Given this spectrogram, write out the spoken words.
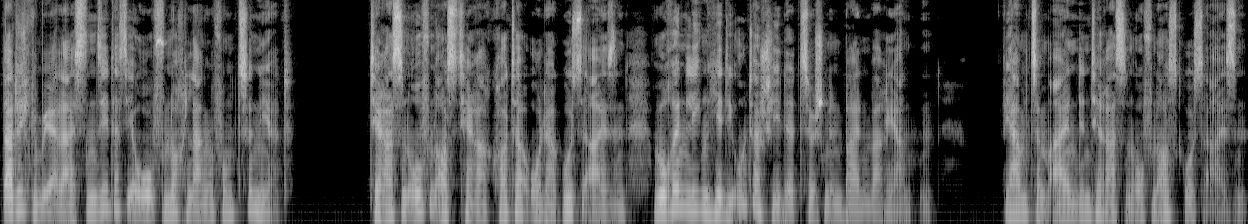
Dadurch gewährleisten Sie, dass Ihr Ofen noch lange funktioniert. Terrassenofen aus Terrakotta oder Gusseisen. Worin liegen hier die Unterschiede zwischen den beiden Varianten? Wir haben zum einen den Terrassenofen aus Gusseisen.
